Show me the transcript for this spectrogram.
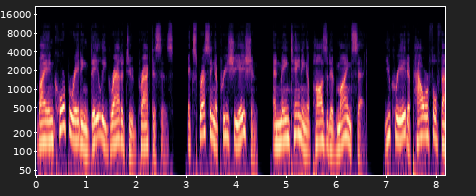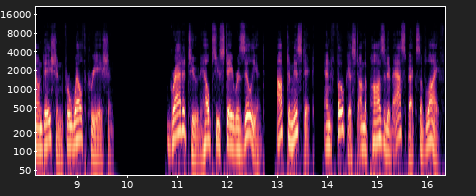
By incorporating daily gratitude practices, expressing appreciation, and maintaining a positive mindset, you create a powerful foundation for wealth creation. Gratitude helps you stay resilient, optimistic, and focused on the positive aspects of life,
